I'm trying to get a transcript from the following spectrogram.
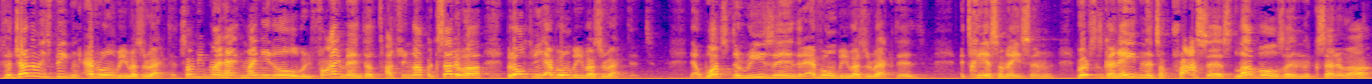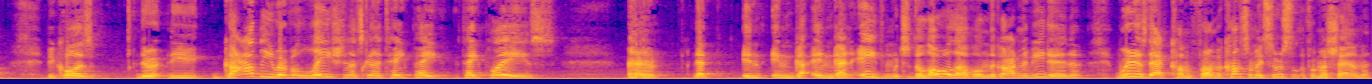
So generally speaking, everyone will be resurrected. Some people might, have, might need a little refinement of touching up, etc., but ultimately everyone will be resurrected. Now, what's the reason that everyone will be resurrected? Versus Gan Eden, it's a process, levels, and etc. Because the, the godly revelation that's going to take, pay, take place that in in in Gan Eden, which is the lower level in the Garden of Eden, where does that come from? It comes from from Hashem,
